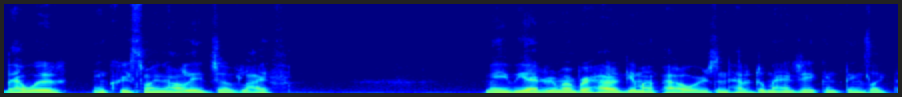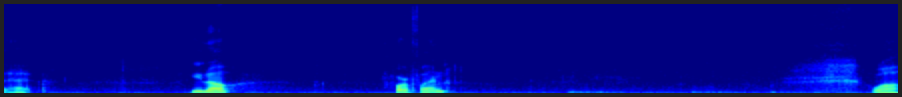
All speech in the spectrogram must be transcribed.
That would increase my knowledge of life. Maybe I'd remember how to get my powers and how to do magic and things like that. You know, for fun. Well,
